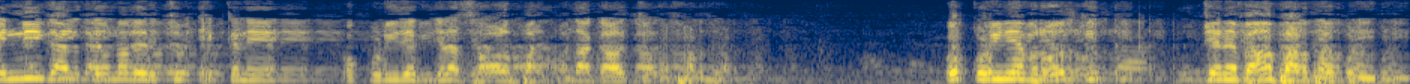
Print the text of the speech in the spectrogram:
ਇੰਨੀ ਗੱਲ ਤੇ ਉਹਨਾਂ ਦੇ ਵਿੱਚੋਂ ਇੱਕ ਨੇ ਉਹ ਕੁੜੀ ਦੇ ਜਿਹੜਾ ਸੌਲ ਪਾਉਂਦਾ ਗਲ ਚ ਉਹ ਫੜ ਲਿਆ। ਉਹ ਕੁੜੀ ਨੇ ਵਿਰੋਧ ਕੀਤਾ, ਦੂਜੇ ਨੇ ਬਾਹ ਫੜ ਲਈ ਉਹ ਕੁੜੀ ਦੀ।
